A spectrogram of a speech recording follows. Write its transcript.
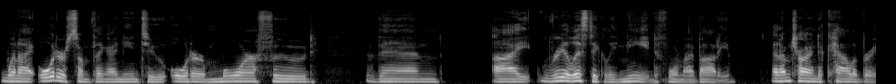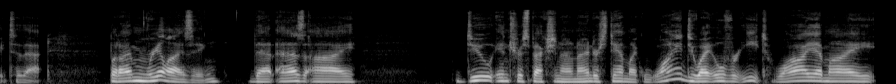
when I order something, I need to order more food than I realistically need for my body. And I'm trying to calibrate to that. But I'm realizing that as I do introspection and I understand, like, why do I overeat? Why am I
